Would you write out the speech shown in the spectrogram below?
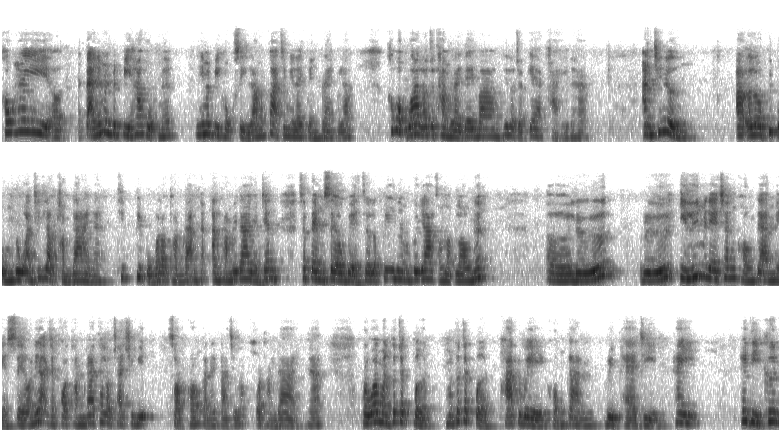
เขาให้เอ่อแต่นี่มันเป็นปีห้าหกเนี่ยนี่มันปีหกสี่แล้วมันก็อาจจะมีอะไรเปลี่ยนแปลงไปแล้วเขาบอกว่าเราจะทำอะไรได้บ้างที่เราจะแก้ไขนะคะอันที่หนึ่ง เอาเราพี่ปุ๋มดูอันที่เราทำได้นะ ที่พี่ปุ๋มว่าเราทำได้อันทำไม่ได้อย่างเช่น stem cell based therapy เนี่ยมันก็ยากสำหรับเราเนะเออหรือหรือ elimination ของ damage cell อันนี้อาจจะพอทำได้ถ้าเราใช้ชีวิตสอดคล้องกับนาฬิกาชีวิตพอทำได้นะ เพราะว่ามันก็จะเปิดมันก็จะเปิด pathway ของการ repair gene ให้ให้ดีขึ้น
